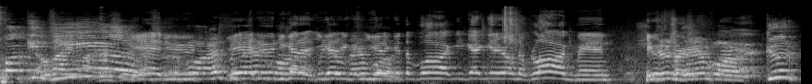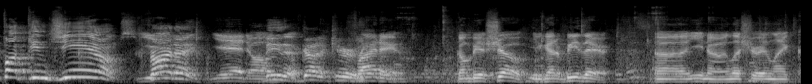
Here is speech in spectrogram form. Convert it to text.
Fucking deal! Yeah, dude. Yeah, dude. You gotta, you gotta, you gotta get the vlog. You gotta get it on the vlog, man. He was There's a first. band vlog. Good fucking gems! Yeah. Friday! Yeah, dog. Be there. Got it carried. Friday. Gonna be a show. You gotta be there. Uh, you know, unless you're in like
